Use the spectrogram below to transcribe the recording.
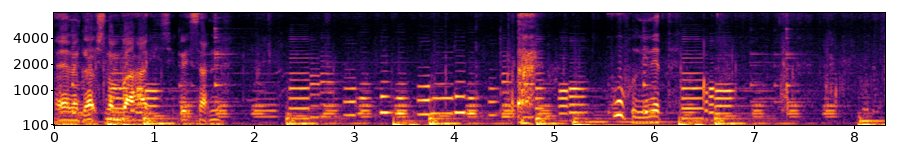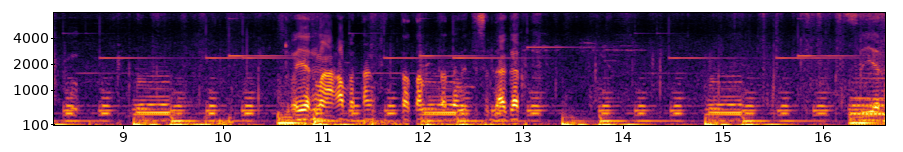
Ayan, nag-ayos ng bahay si Sunny. Ah, uh, init. So ayan mga kabatang, tatawid ito sa dagat. So ayan.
